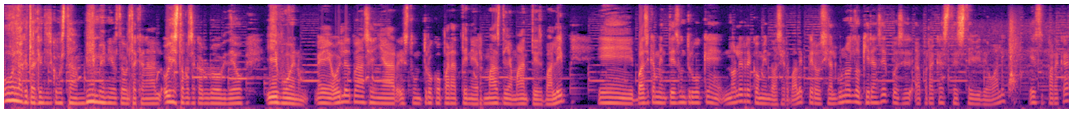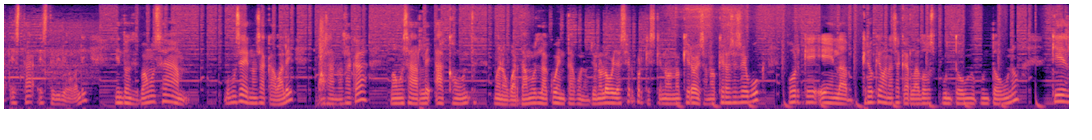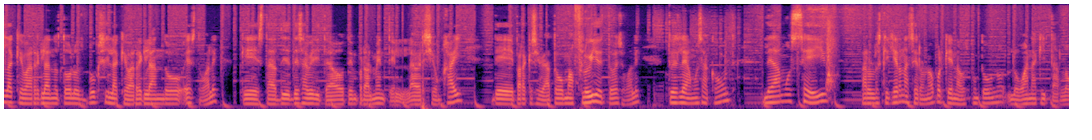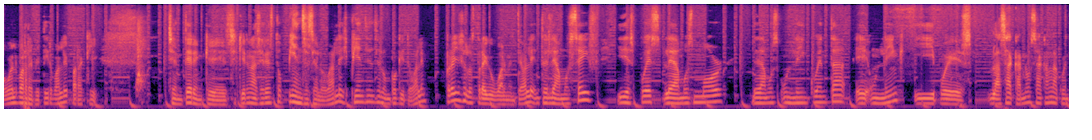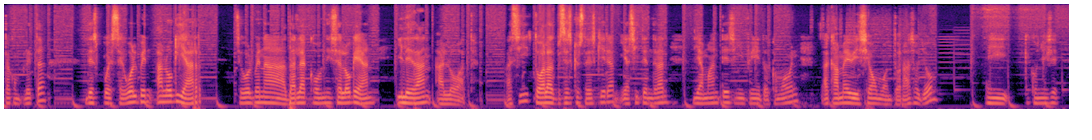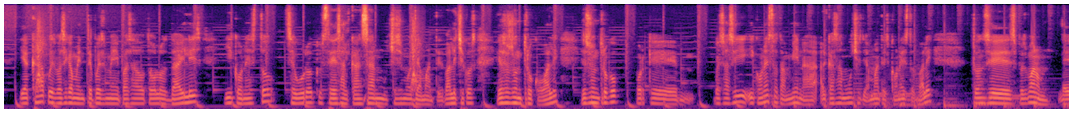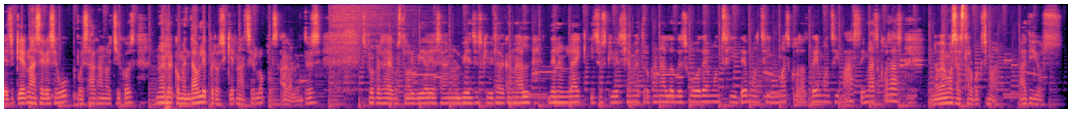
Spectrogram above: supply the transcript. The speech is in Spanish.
Hola, ¿qué tal gente? ¿Cómo están? Bienvenidos de vuelta al canal. Hoy estamos a sacar un nuevo video y bueno, eh, hoy les voy a enseñar esto, un truco para tener más diamantes, ¿vale? Eh, básicamente es un truco que no les recomiendo hacer, ¿vale? Pero si algunos lo quieren hacer, pues eh, para acá está este video, ¿vale? Es, para acá está este video, ¿vale? Entonces vamos a vamos a irnos acá, ¿vale? Vamos a irnos acá, vamos a darle account, bueno, guardamos la cuenta, bueno, yo no lo voy a hacer porque es que no, no quiero eso, no quiero hacer ese bug, porque en la, creo que van a sacar la 2.1.1, que es la que va arreglando todos los bugs y la que va arreglando esto, ¿vale? Que está deshabilitado temporalmente, la versión high, de, para que se vea todo más fluido y todo eso, ¿vale? Entonces le damos account, le damos save, para los que quieran hacer o no, porque en la 2.1 lo van a quitar, lo vuelvo a repetir, ¿vale? Para que se enteren que si quieren hacer esto, piénsenselo, ¿vale? Piénsenselo un poquito, ¿vale? Pero yo se los traigo igualmente, ¿vale? Entonces le damos save y después le damos more, le damos un link cuenta, eh, un link y pues la sacan, ¿no? Sacan la cuenta completa. Después se vuelven a loguear, se vuelven a darle a con y se loguean y le dan a load. Así todas las veces que ustedes quieran y así tendrán diamantes infinitos. Como ven, acá me vicia un montonazo yo. Y qué coño hice y acá pues básicamente pues me he pasado todos los dailies y con esto seguro que ustedes alcanzan muchísimos diamantes, ¿vale chicos? Eso es un truco, ¿vale? Eso es un truco porque pues así y con esto también alcanzan muchos diamantes con estos, ¿vale? Entonces pues bueno, eh, si quieren hacer ese bug pues háganlo chicos, no es recomendable pero si quieren hacerlo pues háganlo. Entonces espero que les haya gustado el video, ya saben, no olviden suscribirse al canal, denle un like y suscribirse a mi otro canal donde subo demons y demons y más cosas, demons y más y más cosas. nos vemos hasta la próxima, adiós.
